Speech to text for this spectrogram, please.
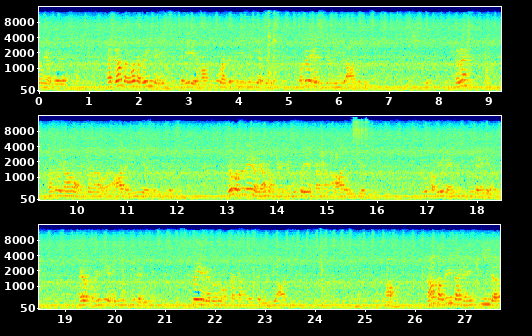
都没有作用。那只要等我等于一等于等于零哈，不管是第一是一还是零，我这个 S 就是一 R 就是，对不对？那是不是刚刚我们相当于我们 R 等于一 S 等于一的如果这边有两种情形是对应刚刚 R 等于一 S，就是 W 等于一，D 等于零，还有等于一等于一，D 等于一，对应的都是我们刚刚 S 等于一 R 好，然后 W 等于一的，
